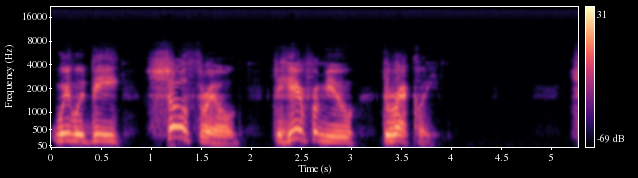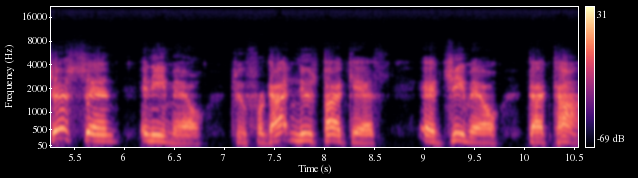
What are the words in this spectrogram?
we would be so thrilled to hear from you directly. Just send an email to forgottennewspodcast at gmail.com.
